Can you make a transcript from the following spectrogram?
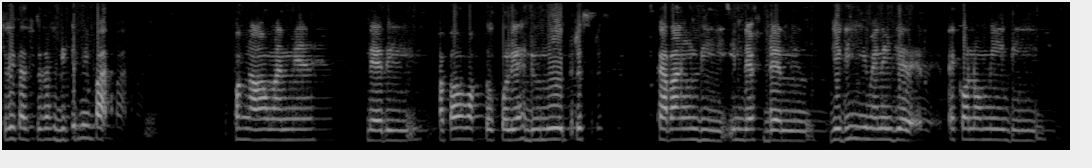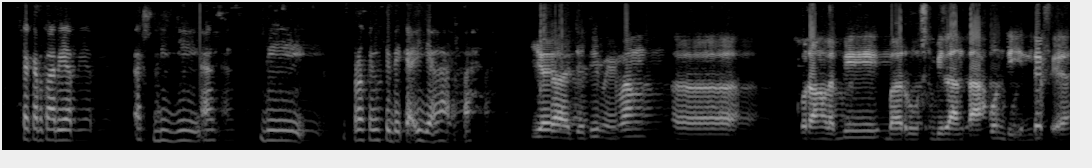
cerita-cerita sedikit nih Pak pengalamannya dari apa waktu kuliah dulu terus sekarang di Indef dan jadi manajer ekonomi di sekretariat SDGs di Provinsi DKI Jakarta. Iya, jadi memang uh, kurang lebih baru 9 tahun di Indef ya,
